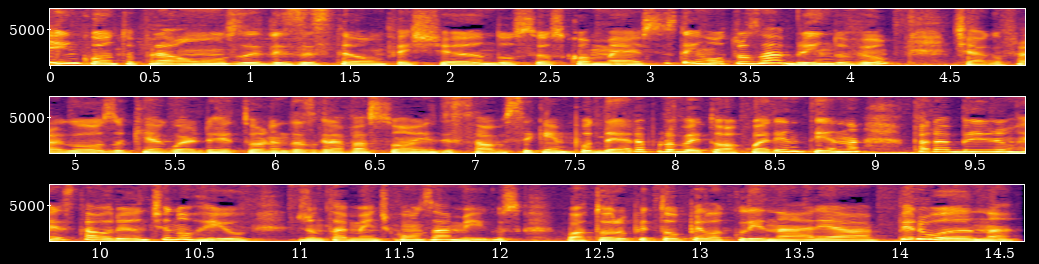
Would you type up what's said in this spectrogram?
Enquanto para uns eles estão fechando os seus comércios, tem outros abrindo, viu? Tiago Fragoso, que aguarda o retorno das gravações de Salve-se Quem Puder, aproveitou a quarentena para abrir um restaurante no Rio, juntamente com os amigos. O ator optou pela culinária peruana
